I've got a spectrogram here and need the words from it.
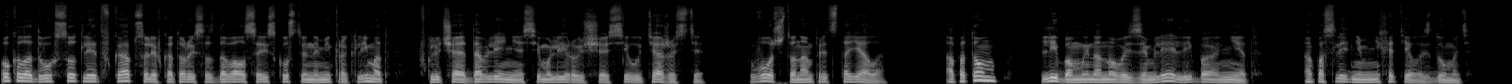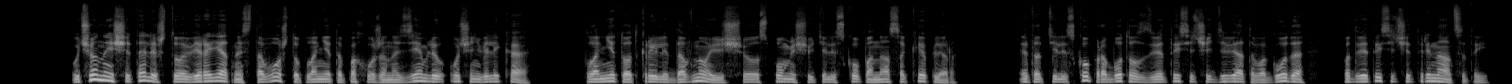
Около 200 лет в капсуле, в которой создавался искусственный микроклимат, включая давление, симулирующее силу тяжести. Вот что нам предстояло. А потом либо мы на новой Земле, либо нет. О последнем не хотелось думать. Ученые считали, что вероятность того, что планета похожа на Землю, очень велика. Планету открыли давно, еще с помощью телескопа НАСА Кеплер. Этот телескоп работал с 2009 года по 2013.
